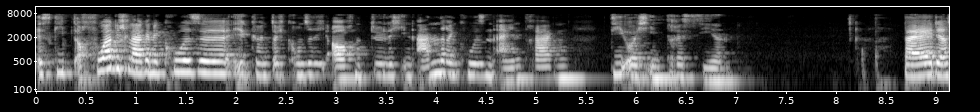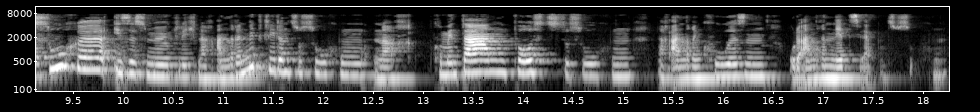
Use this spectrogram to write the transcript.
Es gibt auch vorgeschlagene Kurse. Ihr könnt euch grundsätzlich auch natürlich in anderen Kursen eintragen, die euch interessieren. Bei der Suche ist es möglich, nach anderen Mitgliedern zu suchen, nach Kommentaren, Posts zu suchen, nach anderen Kursen oder anderen Netzwerken zu suchen.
